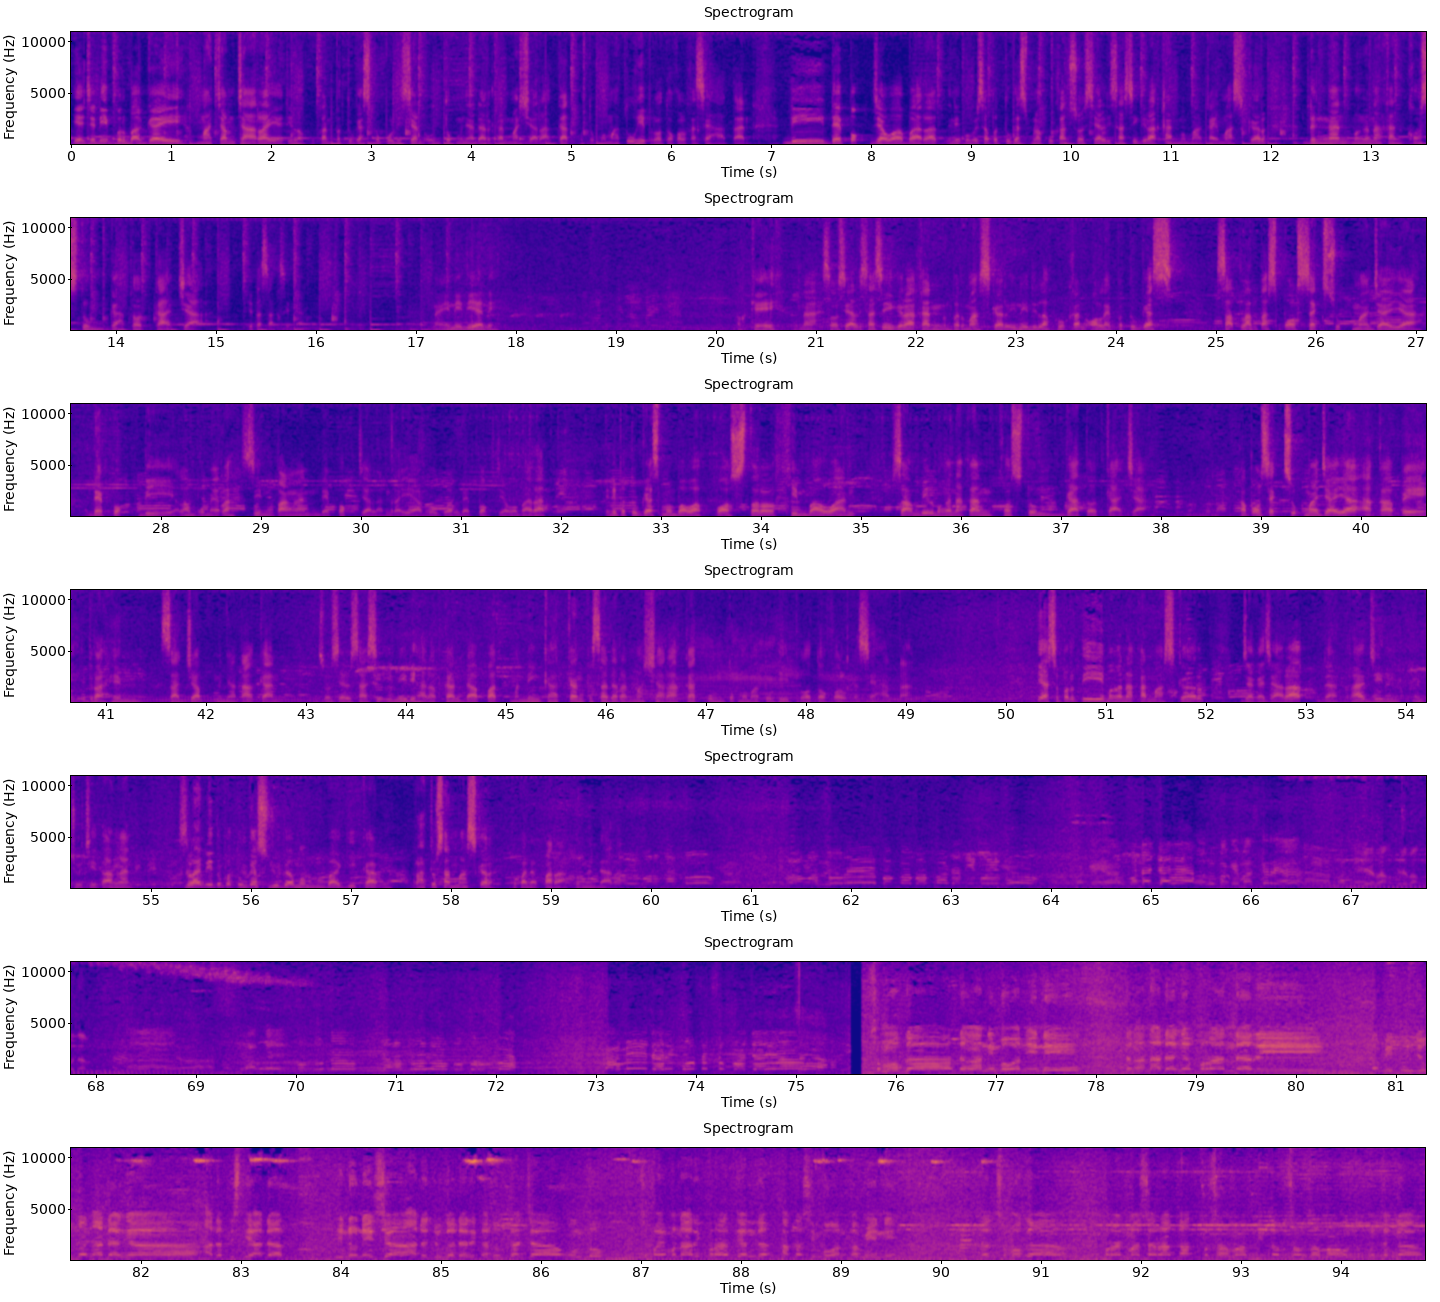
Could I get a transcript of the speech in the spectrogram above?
Ya, jadi berbagai macam cara ya dilakukan petugas kepolisian untuk menyadarkan masyarakat untuk mematuhi protokol kesehatan. Di Depok, Jawa Barat, ini pemirsa petugas melakukan sosialisasi gerakan memakai masker dengan mengenakan kostum Gatot Kaca. Kita saksikan. Nah, ini dia nih. Oke, nah sosialisasi gerakan bermasker ini dilakukan oleh petugas Satlantas Polsek Sukma Jaya Depok di lampu merah Simpangan Depok Jalan Raya Bogor Depok Jawa Barat. Ini petugas membawa poster himbauan sambil mengenakan kostum Gatot Kaca. Kapolsek Sukma Jaya AKP Ibrahim Sajab menyatakan sosialisasi ini diharapkan dapat meningkatkan kesadaran masyarakat untuk mematuhi protokol kesehatan. Ya, seperti mengenakan masker, jaga jarak, dan rajin mencuci tangan. Selain itu, petugas juga membagikan ratusan masker kepada para pengendara. Selamat sore bapak-bapak dan ibu-ibu. Pengguna jalan. Lalu pakai masker ya. Iya bang, sudah bang, benar. Oke. Pengguna jalan raya Bogor 4. Kami dari Polsek Sukmajaya. Semoga dengan imbauan ini, dengan adanya peran dari kami tunjukkan adanya adat istiadat Indonesia, ada juga dari Kadut Kaca untuk supaya menarik perhatian atas imbauan kami ini. Dan semoga peran masyarakat bersama kita bersama-sama untuk mencegah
